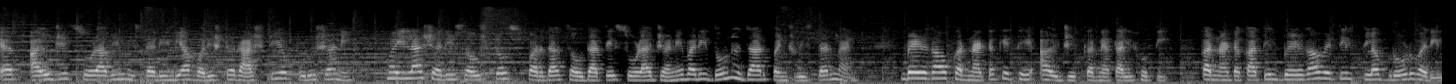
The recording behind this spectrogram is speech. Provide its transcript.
F आयोजित सोळावी मिस्टर इंडिया वरिष्ठ राष्ट्रीय पुरुष आणि महिला शरीर सौष्ठव स्पर्धा चौदा ते सोळा जानेवारी दोन हजार पंचवीस दरम्यान बेळगाव कर्नाटक येथे आयोजित करण्यात आली होती. कर्नाटकातील बेळगाव येथील क्लब रोडवरील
